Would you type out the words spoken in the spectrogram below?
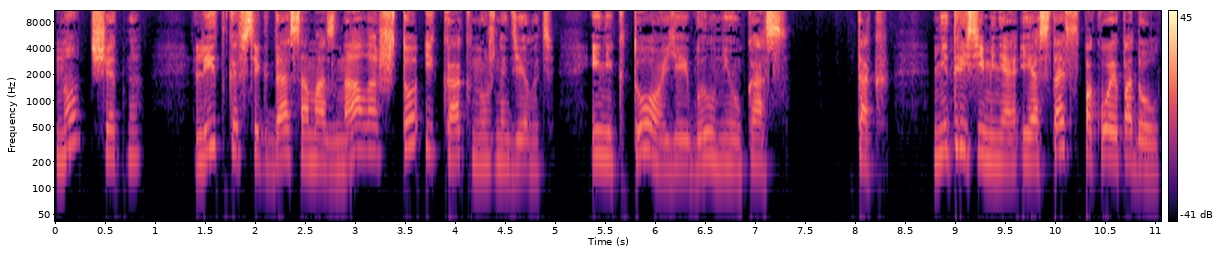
но тщетно. Литка всегда сама знала, что и как нужно делать, и никто ей был не указ. «Так, не тряси меня и оставь в покое подол»,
